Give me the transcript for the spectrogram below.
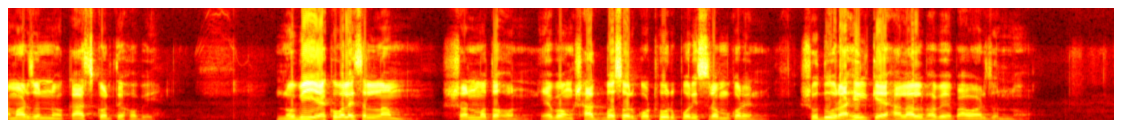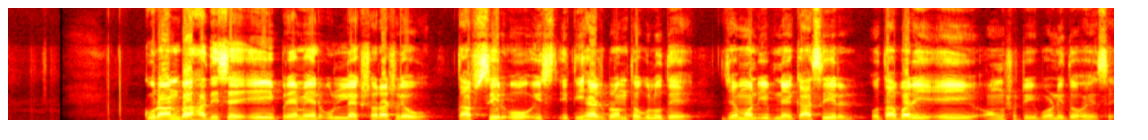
আমার জন্য কাজ করতে হবে। নবী ইয়াকুব আলাইসাল্লাম সম্মত হন এবং সাত বছর কঠোর পরিশ্রম করেন শুধু রাহিলকে হালালভাবে পাওয়ার জন্য। কুরআন বা হাদিসে এই প্রেমের উল্লেখ সরাসরিও তাফসির ও ইতিহাস গ্রন্থগুলোতে, যেমন ইবনে কাসির ও তাবারি এই অংশটি বর্ণিত হয়েছে।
